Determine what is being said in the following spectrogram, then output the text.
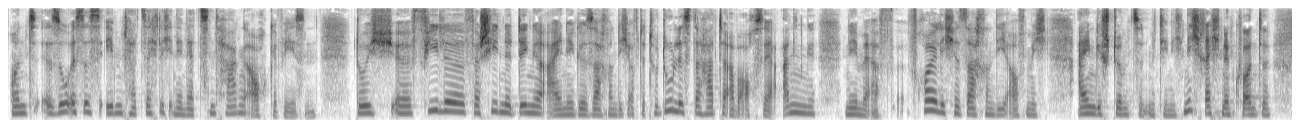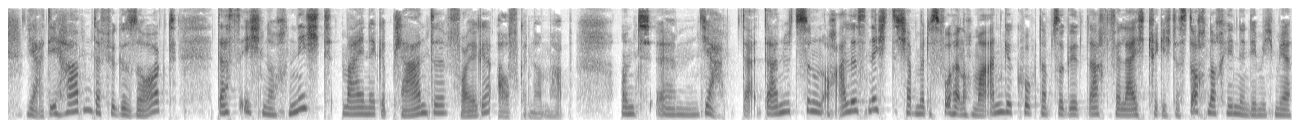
Und so ist es eben tatsächlich in den letzten Tagen auch gewesen. Durch äh, viele verschiedene Dinge, einige Sachen, die ich auf der To-Do-Liste hatte, aber auch sehr angenehme, erfreuliche Sachen, die auf mich eingestürmt sind, mit denen ich nicht rechnen konnte. Ja, die haben dafür gesorgt, dass ich noch nicht meine geplante Folge aufgenommen habe. Und ähm, ja, da, da nützte nun auch alles nichts. Ich habe mir das vorher nochmal angeguckt, habe so gedacht, vielleicht kriege ich das doch noch hin, indem ich mir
